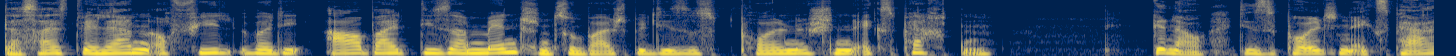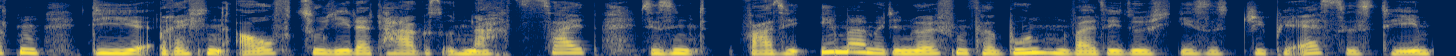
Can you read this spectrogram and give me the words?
Das heißt, wir lernen auch viel über die Arbeit dieser Menschen, zum Beispiel dieses polnischen Experten. Genau, diese polnischen Experten, die brechen auf zu jeder Tages- und Nachtszeit. Sie sind quasi immer mit den Wölfen verbunden, weil sie durch dieses GPS-System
